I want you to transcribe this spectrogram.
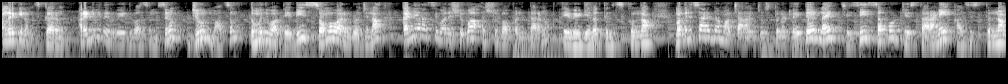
అందరికీ నమస్కారం. రెండు వేల ఇరవై ఐదవ సంవత్సరం జూన్ మాసం తొమ్మిదవ తేదీ సోమవారం రోజున కన్యారాశి వారి శుభ అశుభ ఫలితాలను ఈ వీడియోలో తెలుసుకుందాం. మొదటిసారిగా మా ఛానల్ చూస్తున్నట్లయితే లైక్ చేసి సపోర్ట్ చేస్తారని ఆశిస్తున్నాం.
